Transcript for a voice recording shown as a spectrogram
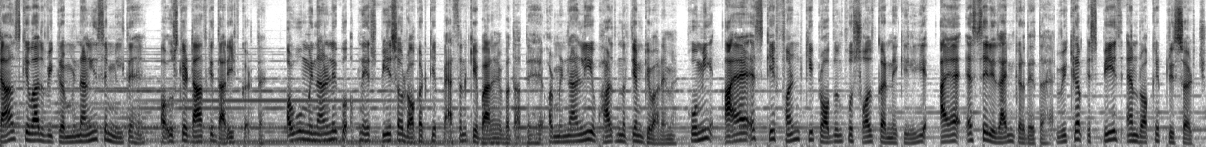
डांस के बाद विक्रम मृणालिनी से मिलते हैं और उसके डांस की तारीफ़ करते हैं। और वो मृणालिनी को अपने स्पेस और रॉकेट के पैसन के बारे में बताते हैं और मृणालिनी भारतनाट्यम के बारे में। होमी आईआईएस के फंड की प्रॉब्लम को सॉल्व करने के लिए आईआईएस से रिजाइन कर देता है। Vikram space and rocket research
